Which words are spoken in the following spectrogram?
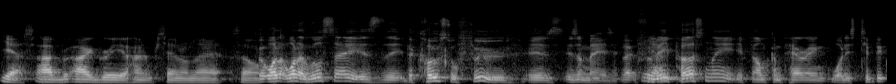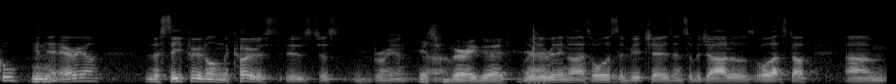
Yes, I, I agree 100% on that. So But what, what I will say is the, the coastal food is, is amazing. Like for Yeah. me personally, if I'm comparing what is typical in Mm-hmm. the area, the seafood on the coast is just brilliant. it's Um, very good. really, yeah. really nice. All the ceviches and cevichados, all that stuff. Um,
